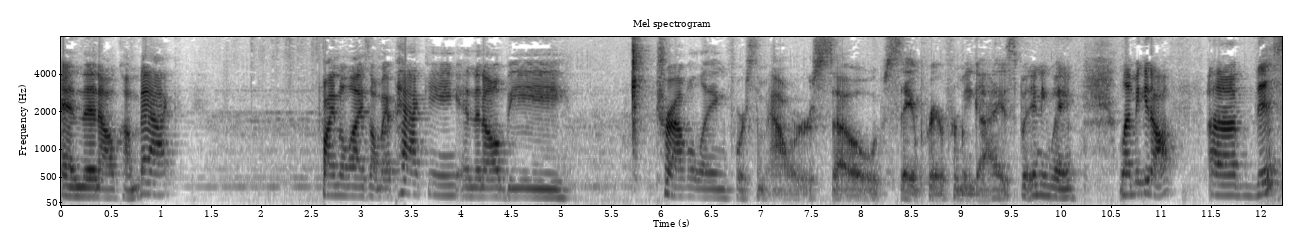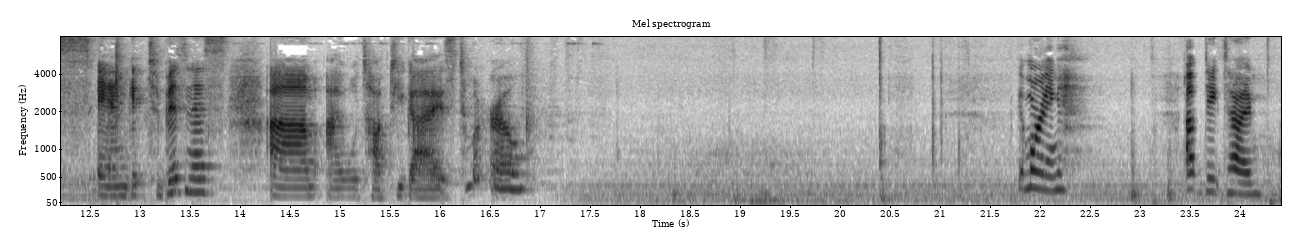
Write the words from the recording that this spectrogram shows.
and then I'll come back, finalize all my packing, and then I'll be traveling for some hours. So say a prayer for me guys. But anyway, let me get off of this and get to business. Um, I will talk to you guys tomorrow. Good morning. Update time.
